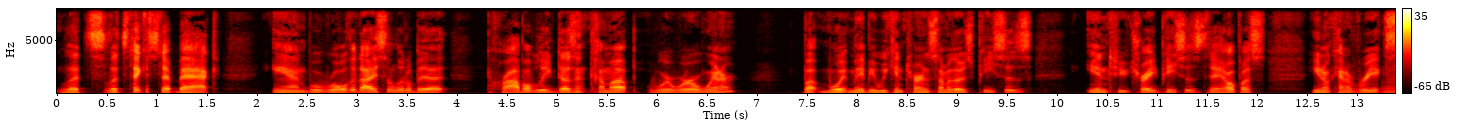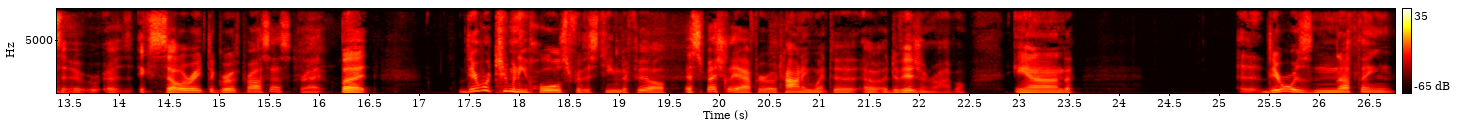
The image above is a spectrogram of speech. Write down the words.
let's let's take a step back, and we'll roll the dice a little bit. Probably doesn't come up where we're a winner, but maybe we can turn some of those pieces into trade pieces to help us, you know, kind of re uh, accelerate the growth process. Right. But there were too many holes for this team to fill, especially after Ohtani went to a, a division rival, and uh, there was nothing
